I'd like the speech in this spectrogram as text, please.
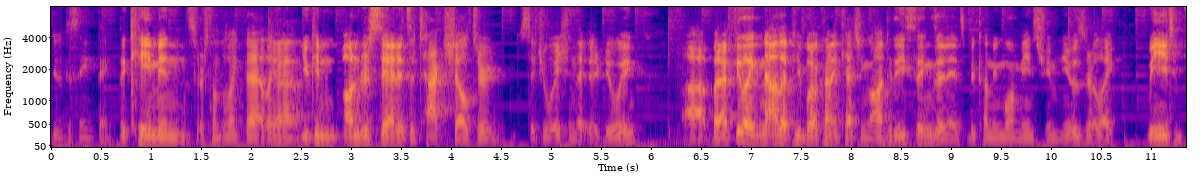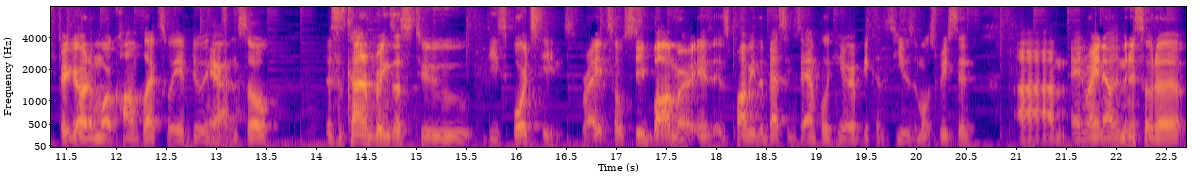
do the same thing. the Caymans or something like that. Like Yeah. you can understand it's a tax sheltered situation that they're doing. Uh, but I feel like now that people are kind of catching on to these things and it's becoming more mainstream news, they're like, we need to figure out a more complex way of doing Yeah. this. And so this is kind of brings us to the sports teams, right? So Steve Ballmer is, is probably the best example here because he was the most recent. Um, and right now, the Minnesota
